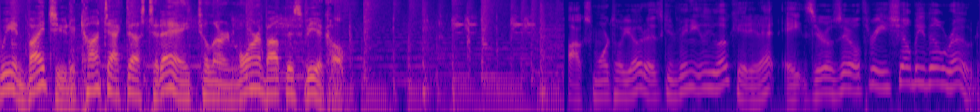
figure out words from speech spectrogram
We invite you to contact us today to learn more about this vehicle. Oxmoor Toyota is conveniently located at 8003 Shelbyville Road.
